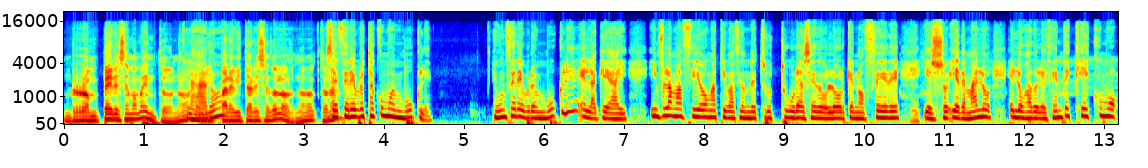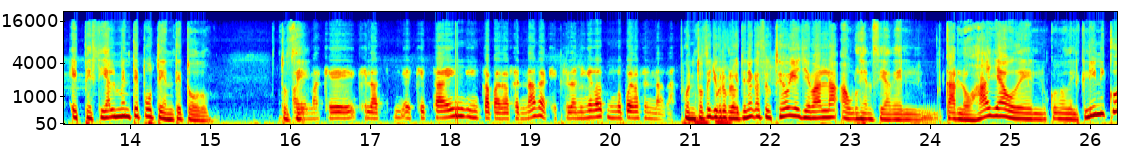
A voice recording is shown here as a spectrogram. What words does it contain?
Romper ese momento, ¿no? Claro. Para evitar ese dolor, ¿no, doctora? Ese cerebro está como en bucle. Es un cerebro en bucle en la que hay inflamación, activación de estructura, ese dolor que no cede y eso y además en, lo- en los adolescentes que es como especialmente potente todo. Entonces, además que, que la- es que está in- incapaz de hacer nada, que es que la niña no, no puede hacer nada. Pues entonces yo creo que lo que tiene que hacer usted hoy es llevarla a urgencia del Carlos Haya o del, o del clínico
